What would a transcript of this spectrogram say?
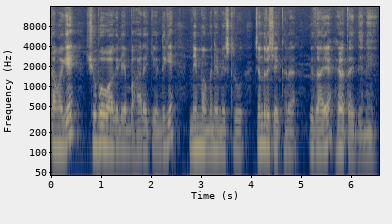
ತಮಗೆ ಶುಭವಾಗಲಿ ಎಂಬ ಹಾರೈಕೆಯೊಂದಿಗೆ ನಿಮ್ಮ ಮನೆ ಮೇಷ್ಟ್ರು ಚಂದ್ರಶೇಖರ ವಿದಾಯ ಹೇಳ್ತಾ ಇದ್ದೇನೆ.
